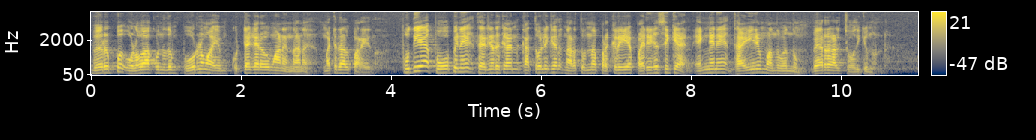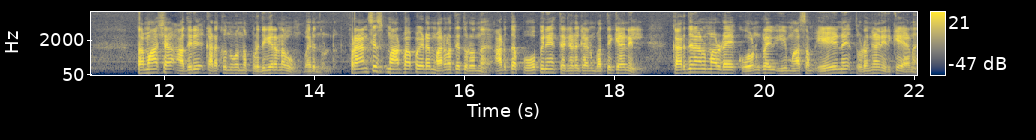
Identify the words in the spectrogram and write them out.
വെറുപ്പ് ഉളവാക്കുന്നതും പൂർണമായും കുറ്റകരവുമാണെന്നാണ് മറ്റൊരാൾ പറയുന്നത്. പുതിയ പോപ്പിനെ തിരഞ്ഞെടുക്കാൻ കത്തോലിക്കർ നടത്തുന്ന പ്രക്രിയയെ പരിഹസിക്കാൻ എങ്ങനെ ധൈര്യം വന്നുവെന്നും വേറൊരാൾ ചോദിക്കുന്നുണ്ട്. തമാശ അതിര് കടക്കുന്നുവെന്ന പ്രതികരണവും വരുന്നുണ്ട്. ഫ്രാൻസിസ് മാർപ്പാപ്പയുടെ മരണത്തെ തുടർന്ന് അടുത്ത പോപ്പിനെ തിരഞ്ഞെടുക്കാൻ വത്തിക്കാനിൽ കർദിനാൾമാരുടെ കോൺക്ലേവ് ഈ മാസം ഏഴിന് തുടങ്ങാനിരിക്കെയാണ്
